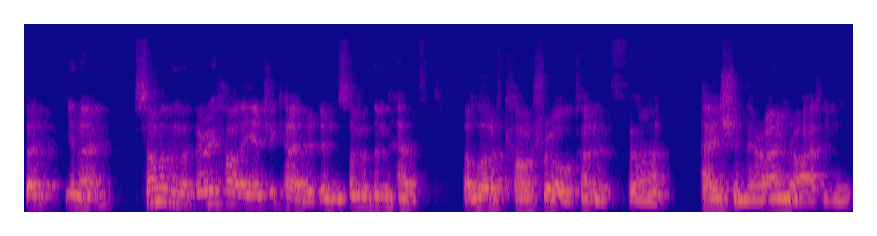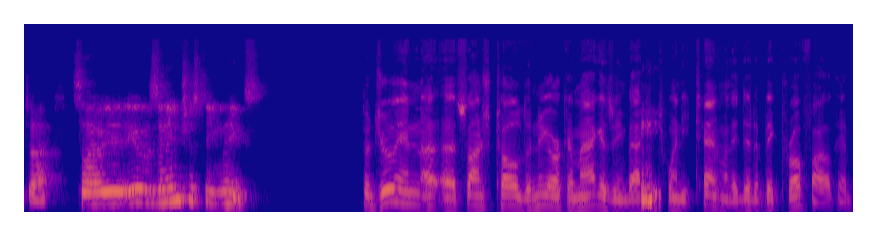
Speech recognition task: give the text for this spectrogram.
But you know, some of them are very highly educated, and some of them have a lot of cultural kind of uh, in their own right, and uh, so it, it, was an interesting mix. So Julian uh, Assange told the New Yorker magazine back in 2010 when they did a big profile of him,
